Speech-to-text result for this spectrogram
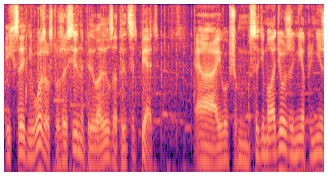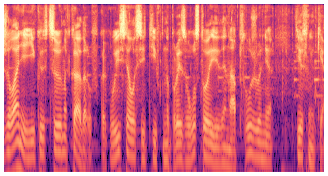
их средний возраст уже сильно перевалил за 35. А, и, в общем, среди молодежи нет ни желания, ни квалифицированных кадров, как выяснилось, идти на производство или на обслуживание техники.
